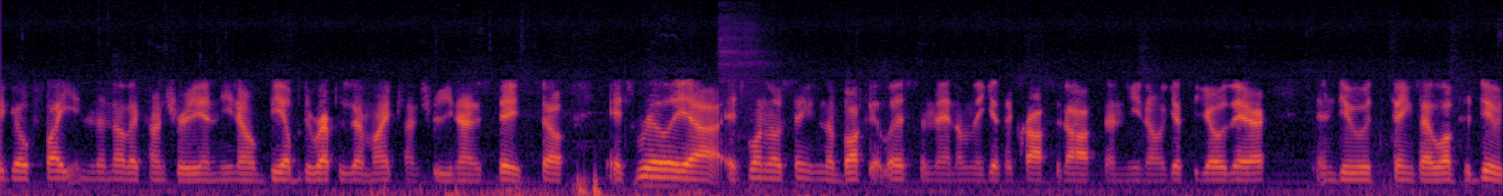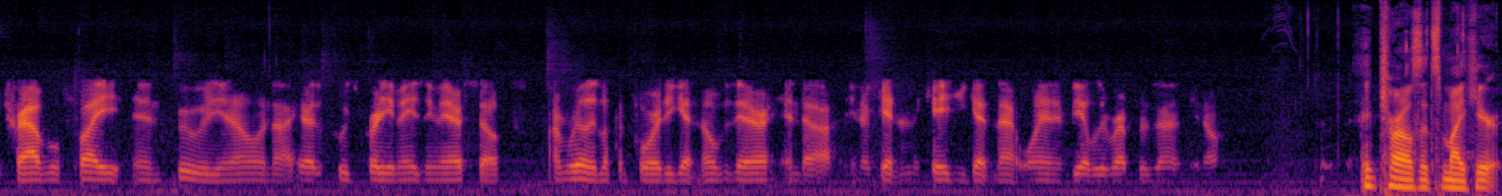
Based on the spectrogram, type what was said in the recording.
to go fight in another country and you know be able to represent my country, United States. So it's really uh, it's one of those things in the bucket list, and then I'm gonna get to cross it off and you know get to go there and do things I love to do: travel, fight, and food. You know, and I hear the food's pretty amazing there. So I'm really looking forward to getting over there and uh, you know getting in the cage and getting that win and be able to represent. You know. Hey, Charles, it's Mike here.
